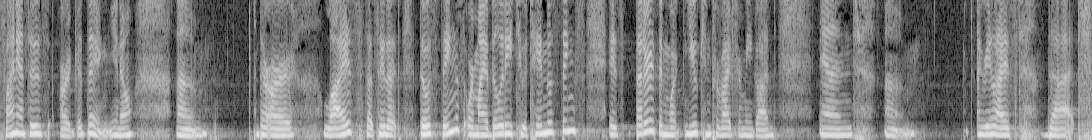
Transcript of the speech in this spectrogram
finances are a good thing, you know. Um, there are lies that say that those things or my ability to attain those things is better than what you can provide for me, God. And um, I realized that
